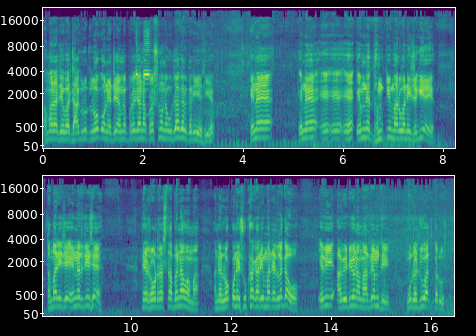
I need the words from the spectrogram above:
અમારા જેવા જાગૃત લોકોને જે અમે પ્રજાના પ્રશ્નોને ઉજાગર કરીએ છીએ, એને એને એમને ધમકી મારવાની જગ્યાએ તમારી જે એનર્જી છે, તે રોડ રસ્તા બનાવવામાં અને લોકોની સુખાકારી માટે લગાવો, એવી આ વિડીયોના માધ્યમથી હું રજૂઆત કરું છું.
